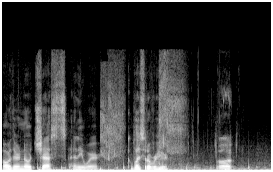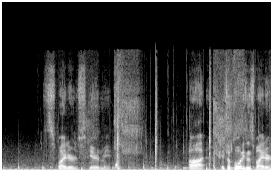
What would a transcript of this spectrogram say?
How are there no chests anywhere? Come place it over here. Uh, the spider scared me. Ah, it's a poison spider.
